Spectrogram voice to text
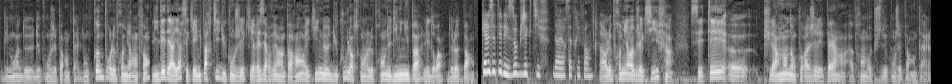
des mois de, de, congé parental. Donc comme pour le premier enfant, l'idée derrière c'est qu'il y a une partie du congé qui est réservée à un parent et qui ne, du coup, lorsqu'on le prend, ne diminue pas les droits de l'autre parent. Quels étaient les objectifs derrière cette réforme? Alors le premier objectif, c'était clairement d'encourager les pères à prendre plus de congés parental.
